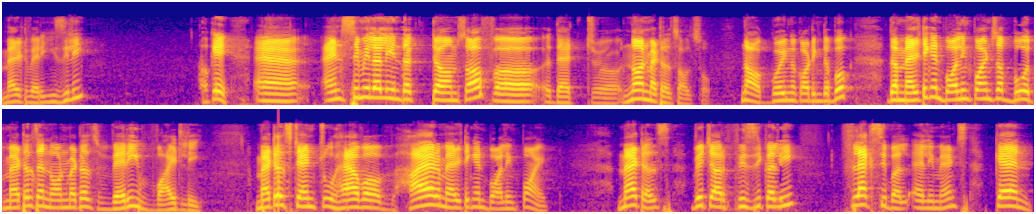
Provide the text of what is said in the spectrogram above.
melt very easily. Okay uh, and similarly in the terms of uh, that uh, non-metals also. Now going according to the book the melting and boiling points of both metals and non-metals vary widely. Metals tend to have a higher melting and boiling point. Metals which are physically flexible elements can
